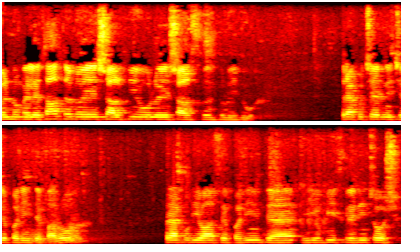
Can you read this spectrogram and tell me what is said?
În numele Tatălui și al Fiului și al Sfântului Duh. Preacucernice Părinte Paroh, Preacuvioase Părinte, iubiți credincioși,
